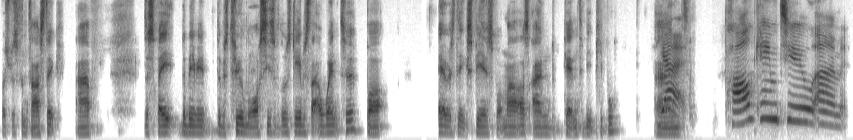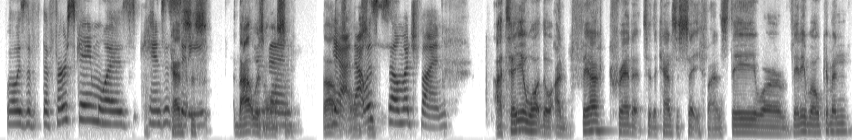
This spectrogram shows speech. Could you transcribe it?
which was fantastic. I've despite the maybe there was two losses of those games that I went to, but it was the experience what matters and getting to meet people. And yeah. Paul came to um what was the the first game was Kansas, Kansas City. That was and awesome. Then, that yeah, was awesome. that was so much fun. I tell you what though, and fair credit to the Kansas City fans. They were very welcoming,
